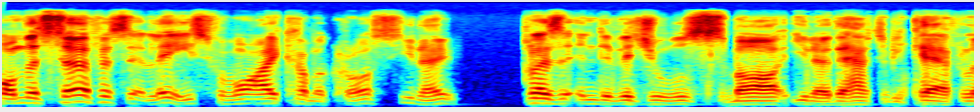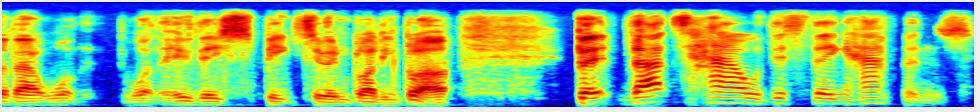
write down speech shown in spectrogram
on the surface at least, from what I come across, you know, pleasant individuals, smart, you know, they have to be careful about what what who they speak to and bloody blah. But that's how this thing happens.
